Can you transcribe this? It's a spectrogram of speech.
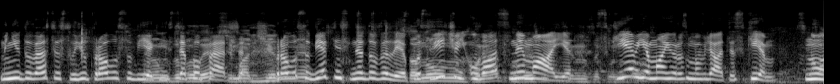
мені довести свою правосуб'єктність. Це довели по-перше. Правосуб'єктність не довели. Посвідчень у вас немає. З ким я маю розмовляти? З ким? Ну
